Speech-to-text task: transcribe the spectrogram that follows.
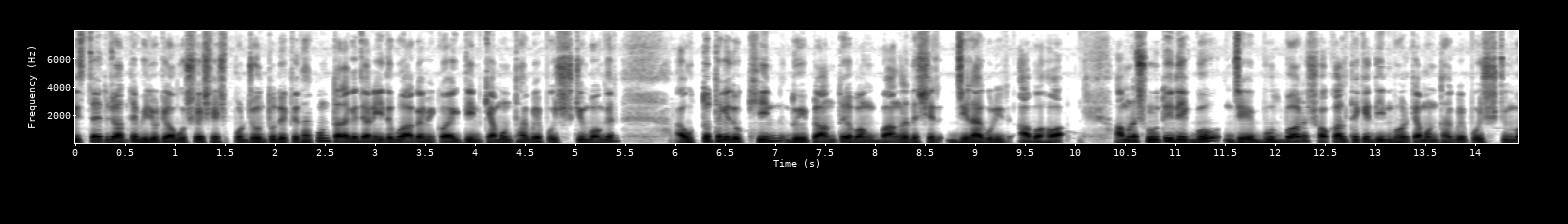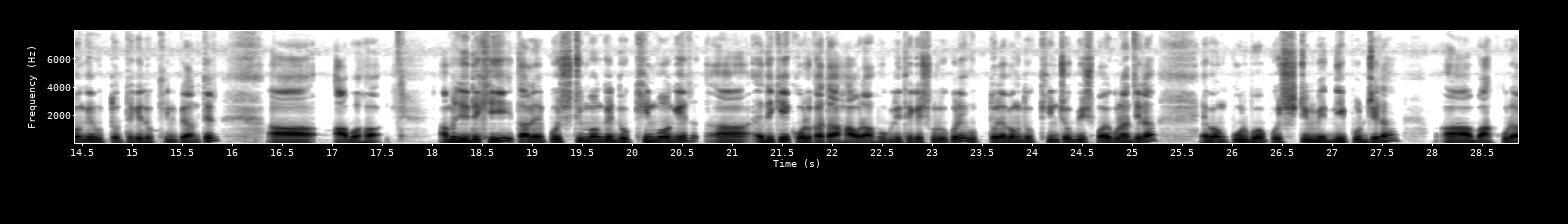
বিস্তারিত জানতে ভিডিওটি অবশ্যই শেষ পর্যন্ত দেখতে থাকুন, তার আগে জানিয়ে দেবো আগামী কয়েকদিন কেমন থাকবে পশ্চিমবঙ্গের উত্তর থেকে দক্ষিণ দুই প্রান্ত এবং বাংলাদেশের জেলাগুলির আবহাওয়া। আমরা শুরুতেই দেখব যে বুধবার সকাল থেকে দিনভর কেমন থাকবে পশ্চিমবঙ্গের উত্তর থেকে দক্ষিণ প্রান্তের আবহাওয়া। আমরা যদি দেখি, তাহলে পশ্চিমবঙ্গের, দক্ষিণবঙ্গের এদিকে কলকাতা, হাওড়া, হুগলি থেকে শুরু করে উত্তর এবং দক্ষিণ চব্বিশ পরগনা জেলা এবং পূর্ব পশ্চিম মেদিনীপুর জেলা বাঁকুড়া,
